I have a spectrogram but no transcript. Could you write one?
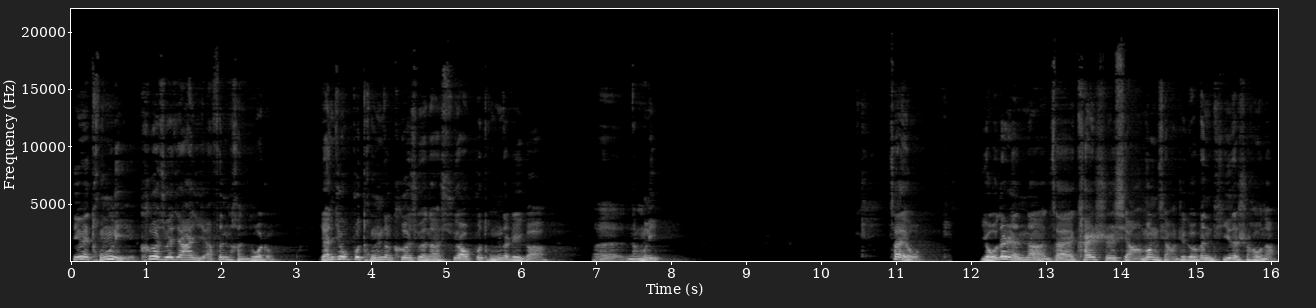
因为同理，科学家也分很多种。研究不同的科学呢，需要不同的这个呃能力。再有，有的人呢，在开始想梦想这个问题的时候呢，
